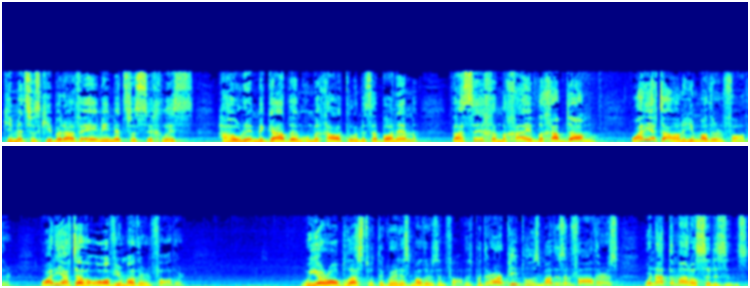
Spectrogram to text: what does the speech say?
Ki mitzvahs ki baraveim hi mitzvahs sichlis. Hahorim megadlim umechalkelim esabonim v'asicha mechayiv l'chabdom. Why do you have to honor your mother and father? Why do you have to have awe of your mother and father? We are all blessed with the greatest mothers and fathers. But there are people whose mothers and fathers were not the model citizens.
